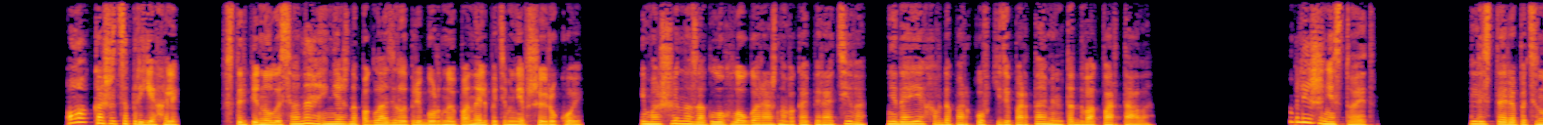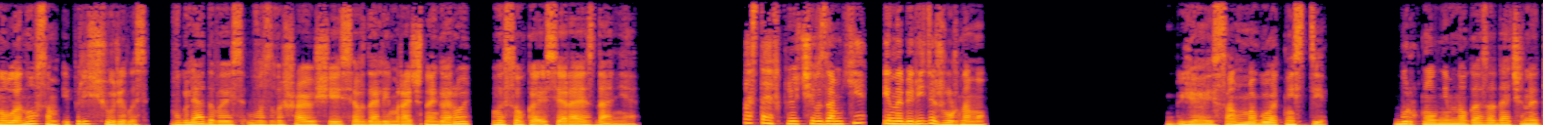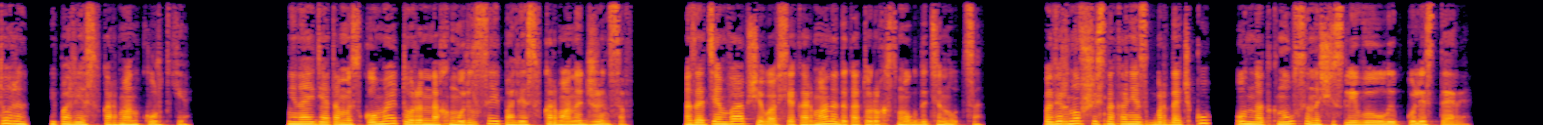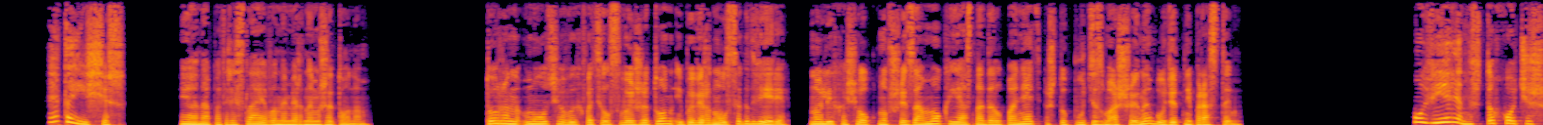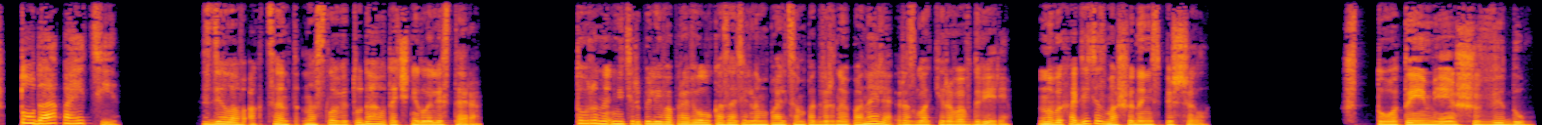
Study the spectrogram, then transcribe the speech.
«О, кажется, приехали», — встрепенулась она и нежно погладила приборную панель, потемневшей рукой и машина заглохла у гаражного кооператива, не доехав до парковки департамента два квартала. «Ближе не стоит». Листера потянула носом и прищурилась, вглядываясь в возвышающееся вдали мрачной горой высокое серое здание. «Оставь ключи в замке и набери дежурному». «Я и сам могу отнести», — буркнул немного озадаченный Торрен и полез в карман куртки. Не найдя там искомое, Торрен нахмурился и полез в карманы джинсов. А затем вообще во все карманы, до которых смог дотянуться. Повернувшись, наконец, к бардачку, он наткнулся на счастливую улыбку Листеры. «Это ищешь?» И она потрясла его номерным жетоном. Торрен молча выхватил свой жетон и повернулся к двери, но лихо щелкнувший замок ясно дал понять, что путь из машины будет непростым. «Уверен, что хочешь туда пойти?» Сделав акцент на слове «туда», уточнила Листера. Торрен нетерпеливо провел указательным пальцем по дверной панели, разблокировав двери, но выходить из машины не спешил. «Что ты имеешь в виду?»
